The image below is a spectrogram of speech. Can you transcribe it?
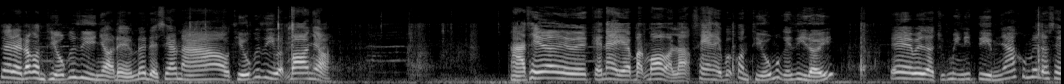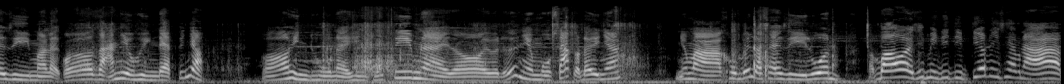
Xe này nó còn thiếu cái gì nhở? Để đây để xem nào. Thiếu cái gì bạn bo nhở? À thế cái này bạn bo bảo là xe này vẫn còn thiếu một cái gì đấy. Thế bây giờ chúng mình đi tìm nhá, không biết là xe gì mà lại có dán nhiều hình đẹp thế nhở? Có hình thù này, hình thú tim này rồi và rất nhiều màu sắc ở đây nhá. Nhưng mà không biết là xe gì luôn. Bạn bo ơi, thế mình đi tìm tiếp đi xem nào.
